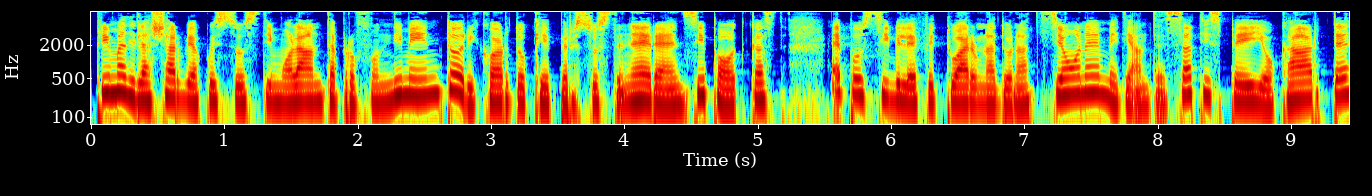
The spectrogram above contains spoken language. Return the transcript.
Prima di lasciarvi a questo stimolante approfondimento, ricordo che per sostenere NC Podcast è possibile effettuare una donazione mediante Satispay o carte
